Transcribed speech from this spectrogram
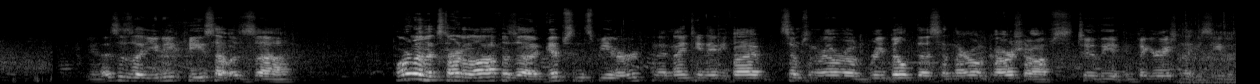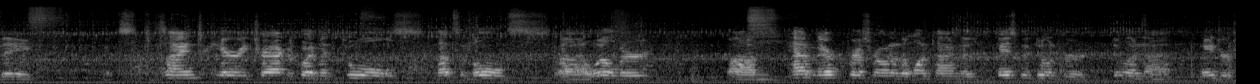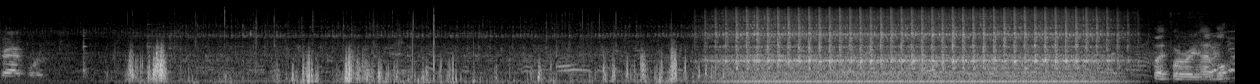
Yeah, this is a unique piece that was uh, part of it started off as a Gibson speeder. And in 1985, Simpson Railroad rebuilt this in their own car shops to the configuration that you see today. It's designed to carry track equipment, tools, nuts and bolts, uh, welder. Um, had an air compressor on it at one time. That was basically doing for doing uh, major track work. Four ball.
